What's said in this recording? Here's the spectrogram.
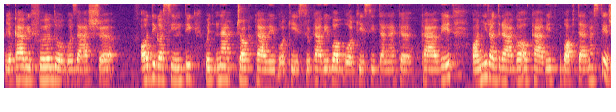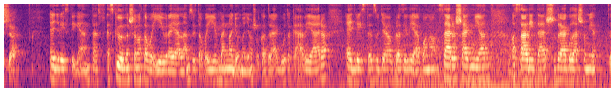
vagy a kávé földolgozás addig a szintig, hogy nem csak kávéból készül, kávébabból készítenek kávét. Annyira drága a kávét bab termesztése? Egyrészt igen, tehát ez különösen a tavalyi évre jellemző, tavalyi évben nagyon-nagyon sokat drágult a kávéjára. Egyrészt ez ugye a Brazíliában a szárazság miatt, a szállítás drágulása miatt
